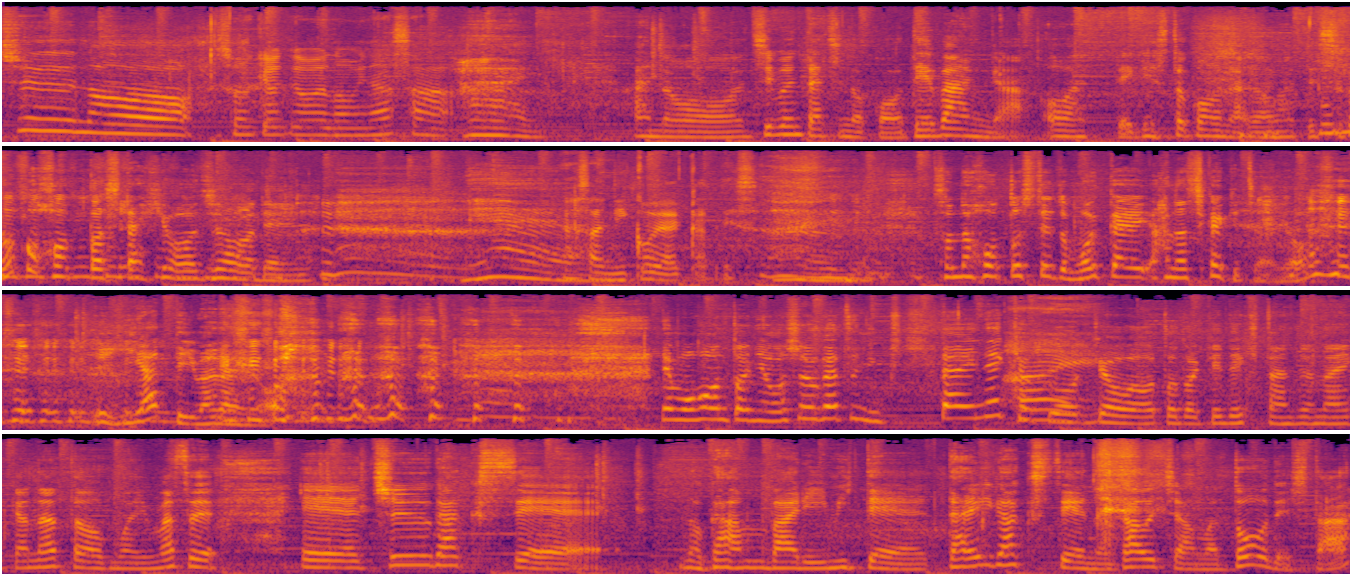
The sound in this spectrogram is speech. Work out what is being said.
中の総局部の皆さん。はいあの自分たちのこう出番が終わってゲストコーナーが終わって すごくほっとした表情で。ね皆さんにこやかです、うん、そんなほっとしてるともう一回話しかけちゃうよ。嫌って言わないよ。でも本当にお正月に聴きたいね曲を今日はお届けできたんじゃないかなと思います、はい、えー、中学生の頑張り見て大学生のガウちゃんはどうでした？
